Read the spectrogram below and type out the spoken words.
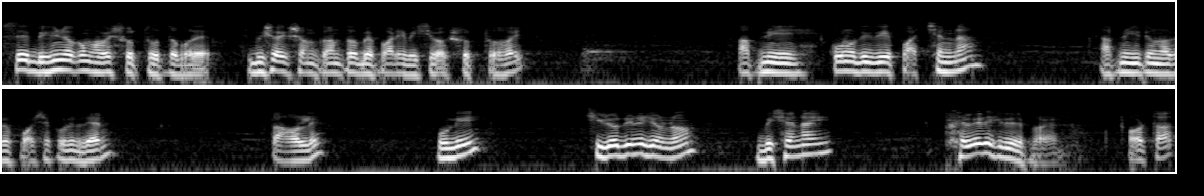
সে বিভিন্ন রকমভাবে সত্য হতে পারে। বিষয় সংক্রান্ত ব্যাপারে বেশিরভাগ সত্য হয়। আপনি কোনো দিক দিয়ে পাচ্ছেন না, আপনি যদি ওনাকে পয়সা করে দেন, তাহলে উনি চিরদিনের জন্য বিছানায় ফেলে রেখে দিতে পারেন। অর্থাৎ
